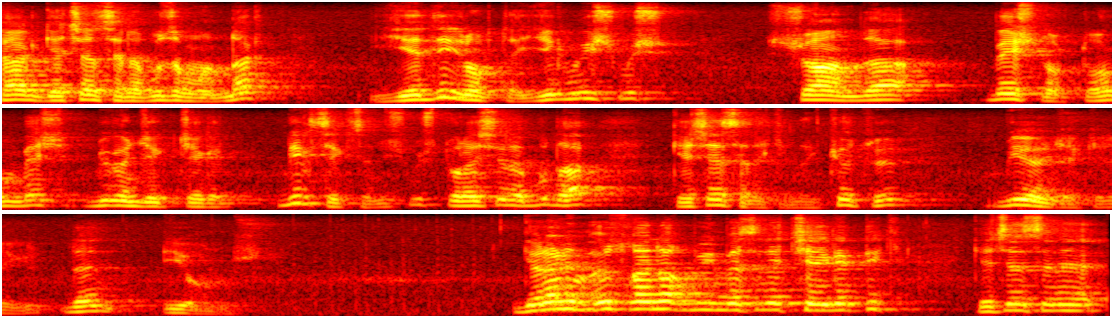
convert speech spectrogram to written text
Kar geçen sene bu zamanlar 7.23'müş. Şu anda 5.15. Bir önceki çeyrek 1.83'müş. Dolayısıyla bu da geçen senekinden kötü. Bir öncekinden iyi olmuş. Gelelim öz kaynak büyümesine çeyreklik. Geçen sene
